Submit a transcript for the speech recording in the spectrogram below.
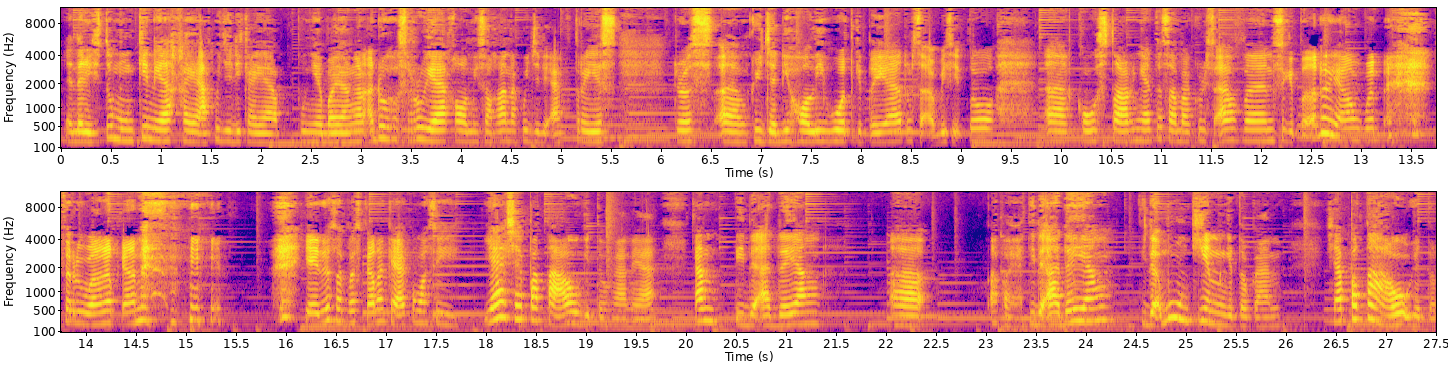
Dan dari situ mungkin ya kayak aku jadi kayak punya bayangan aduh seru ya kalau misalkan aku jadi aktris terus um, kerja di Hollywood gitu ya. Terus abis itu uh, co-starnya tuh sama Chris Evans gitu. Aduh ya ampun seru banget kan? Ya itu sampai sekarang kayak aku masih ya siapa tahu gitu kan ya. Kan tidak ada yang uh, apa ya tidak ada yang tidak mungkin gitu kan siapa tahu gitu.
